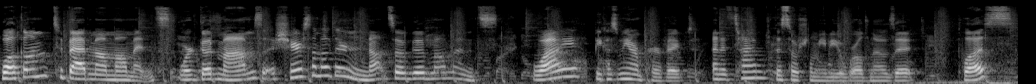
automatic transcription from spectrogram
Welcome to Bad Mom Moments, where good moms share some of their not so good moments. Why? Because we aren't perfect, and it's time the social media world knows it. Plus,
